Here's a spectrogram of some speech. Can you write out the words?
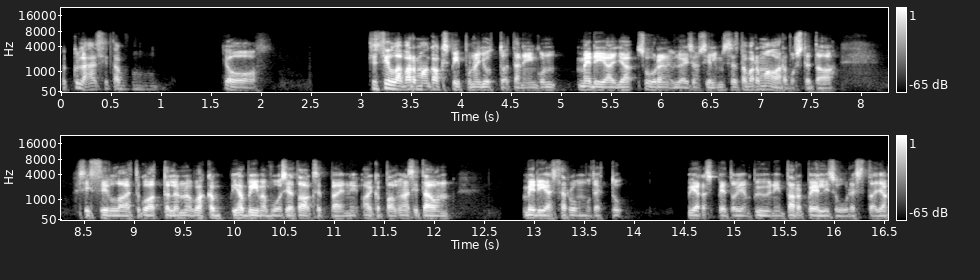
No kyllähän sitä, joo. Siis sillä on varmaan kaksipiippunen juttu, että niin kuin median ja suuren yleisön silmissä sitä varmaan arvostetaan. Siis sillä että kun ajattelen vaikka ihan viime vuosia taaksepäin, niin aika paljon sitä on mediassa rummutettu vieraspetojen pyynnin tarpeellisuudesta ja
